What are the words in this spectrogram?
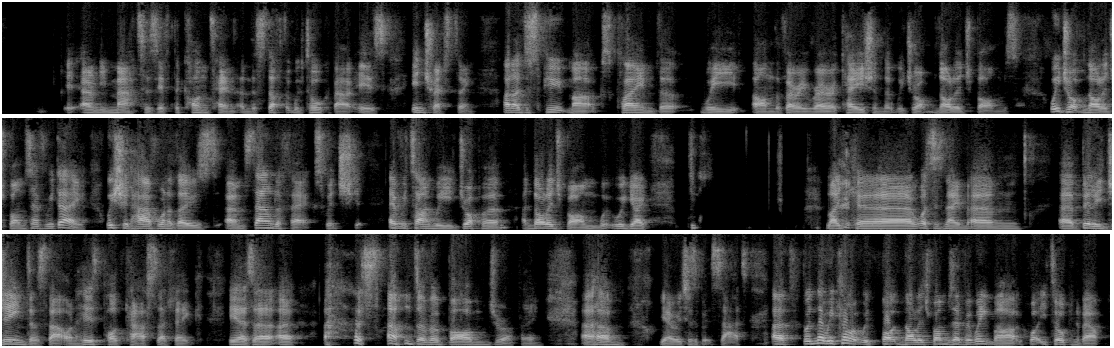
it only matters if the content and the stuff that we talk about is interesting. And I dispute Mark's claim that we, on the very rare occasion that we drop knowledge bombs, we drop knowledge bombs every day. We should have one of those um, sound effects, which every time we drop a, a knowledge bomb, we, we go like uh, what's his name? Um, uh, Billy Gene does that on his podcast. I think he has a, a, a sound of a bomb dropping. Um, yeah, which is a bit sad. Uh, but no, we come up with knowledge bombs every week. Mark, what are you talking about?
